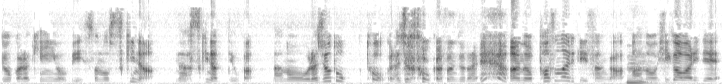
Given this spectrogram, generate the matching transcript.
曜から金曜日、その好きな、な好きなっていうか、あの、ラジオトートラジオトーカーさんじゃない、あの、パーソナリティさんが、うん。あの、日替わりで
